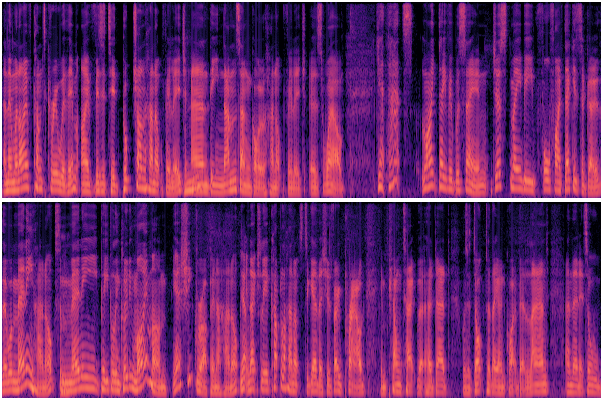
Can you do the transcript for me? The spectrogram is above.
And then when I've come to Korea with him, I've visited Bukchon Hanok village and the Namsangol Hanok village as well. Yeah, that's like David was saying, just maybe four or five decades ago, there were many Hanoks and hmm. many people, including my mum. Yeah, she grew up in a Hanok, Yep. and actually a couple of Hanoks together. She was very proud in Pyeongtaek that her dad was a doctor. They owned quite a bit of land, and then it's all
